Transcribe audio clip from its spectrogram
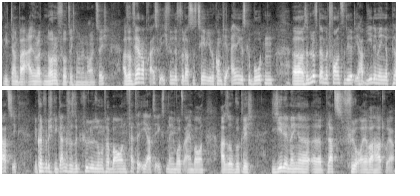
liegt dann bei 149,99. Also ein fairer Preis, wie ich finde, für das System. Ihr bekommt hier einiges geboten. Äh, es sind Lüfter mit vorinstalliert, ihr habt jede Menge Platz. Ihr, ihr könnt wirklich gigantische Kühllösungen verbauen, fette EATX Mainboards einbauen. Also wirklich jede Menge äh, Platz für eure Hardware.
